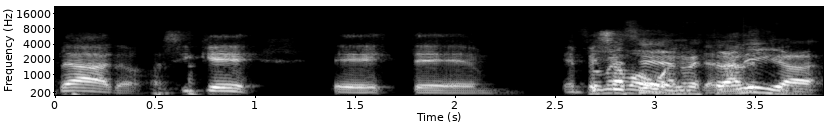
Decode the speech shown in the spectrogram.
claro. Así que este, empezamos a nuestra liga,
